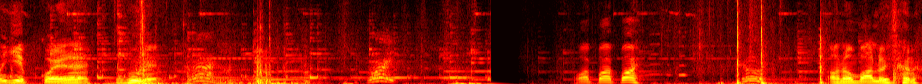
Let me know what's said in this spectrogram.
มาหยิบกล้วยเนี่ยหูเนี่ย ha. Rồi. ปล่อยปล่อยปล่อย Ừ. เอาน้องบ้านเลยจ้ะนะ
